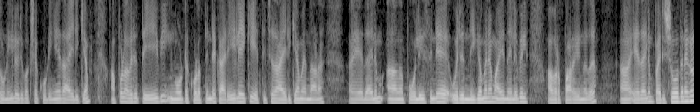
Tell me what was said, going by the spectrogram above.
തുണിയിൽ ഒരു പക്ഷേ കുടുങ്ങിയതായിരിക്കാം. അപ്പോൾ അവർ തേവി ഇങ്ങോട്ട് കുളത്തിന്റെ കരയിലേക്ക് എത്തിച്ചതായിരിക്കാം എന്നാണ് ഏതായാലും പോലീസിന്റെ ഒരു നിഗമനമായി നിലവിൽ അവർ പറയുന്നത്. ഏതായാലും പരിശോധനകൾ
